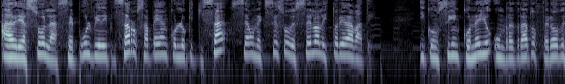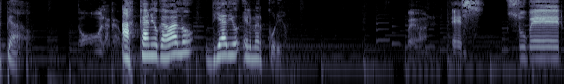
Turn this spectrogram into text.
Adriasola, Sepúlveda y Pizarro se apegan con lo que quizá sea un exceso de celo a la historia de Abate y consiguen con ello un retrato feroz despiadado. No, la Ascanio Cavallo, Diario El Mercurio. weón. Es súper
